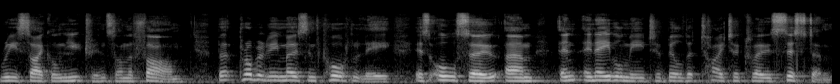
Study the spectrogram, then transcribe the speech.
recycle nutrients on the farm. But probably most importantly is also um, en enable me to build a tighter closed system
